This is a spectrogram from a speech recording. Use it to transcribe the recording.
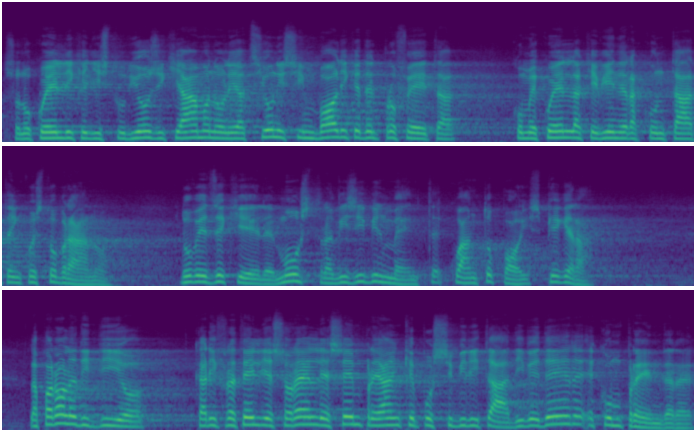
Sono quelli che gli studiosi chiamano le azioni simboliche del profeta, come quella che viene raccontata in questo brano, dove Ezechiele mostra visibilmente quanto poi spiegherà. La parola di Dio cari fratelli e sorelle, sempre anche possibilità di vedere e comprendere,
